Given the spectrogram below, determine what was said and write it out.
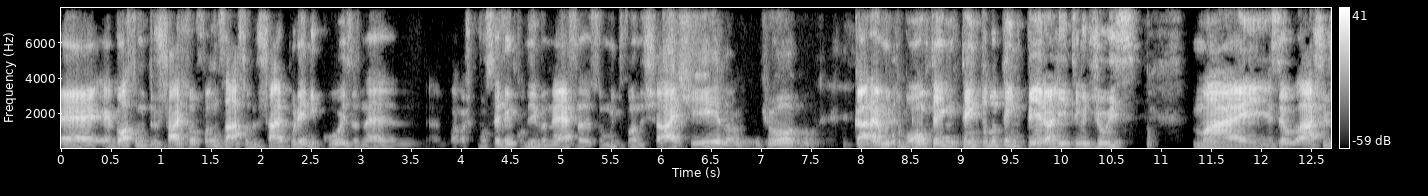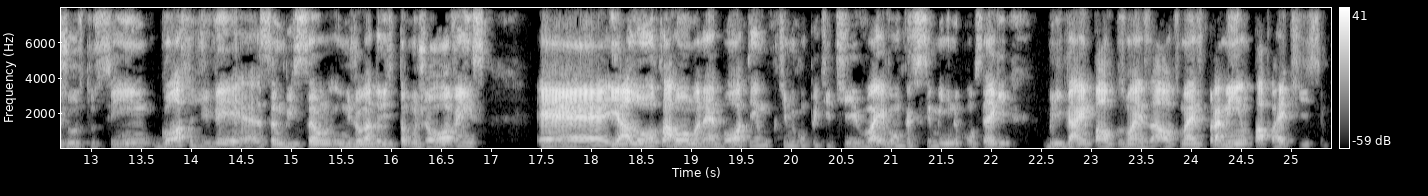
É, gosto muito do Shai, sou fãzaço do Shai por N coisas, né? Acho que você vem comigo nessa, eu sou muito fã do Shai. Estilo, jogo. O cara é muito bom, tem, tem todo o tempero ali, tem o juice mas eu acho justo sim. Gosto de ver essa ambição em jogadores tão jovens. É, e alô, Oklahoma, né? Botem um time competitivo aí, vamos ver se esse menino consegue brigar em palcos mais altos, mas para mim é um papo retíssimo.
